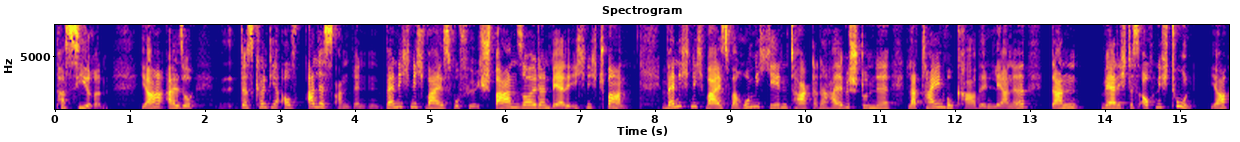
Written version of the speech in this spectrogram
passieren. Ja, also das könnt ihr auf alles anwenden. Wenn ich nicht weiß, wofür ich sparen soll, dann werde ich nicht sparen. Wenn ich nicht weiß, warum ich jeden Tag eine halbe Stunde Lateinvokabeln lerne, dann werde ich das auch nicht tun. Ja,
